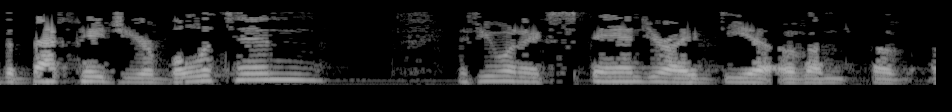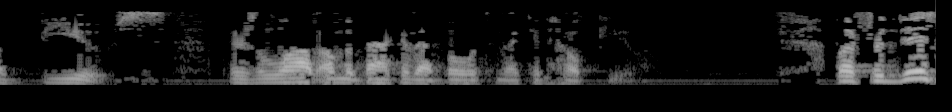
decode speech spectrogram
the back page of your bulletin if you want to expand your idea of, um, of abuse. There's a lot on the back of that bulletin that can help you. But for this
